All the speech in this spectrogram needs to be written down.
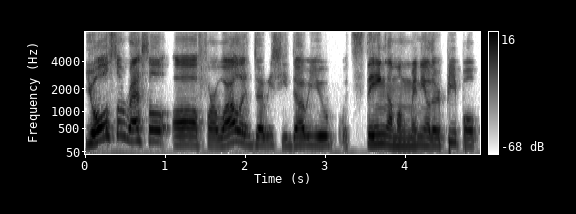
You also wrestle uh, for a while in WCW with Sting, among many other people.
